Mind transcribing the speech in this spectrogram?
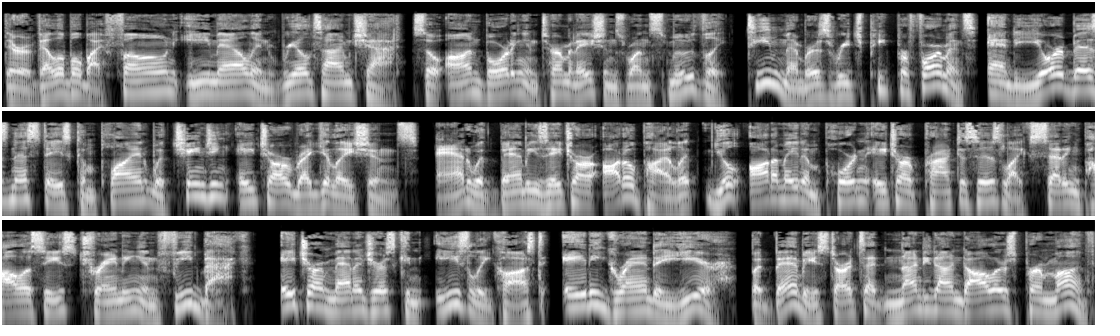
They're available by phone, email, and real-time chat, so onboarding and terminations run smoothly. Team members reach peak performance, and your business stays compliant with changing HR regulations. And with Bambee's HR Autopilot, you'll automate important HR practices like setting policies, training, and feedback. HR managers can easily cost 80 grand a year, but Bambee starts at $99 per month.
